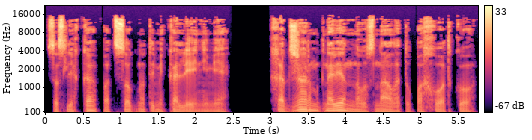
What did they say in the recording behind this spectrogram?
со слегка подсогнутыми коленями. Хаджар мгновенно узнал эту походку.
